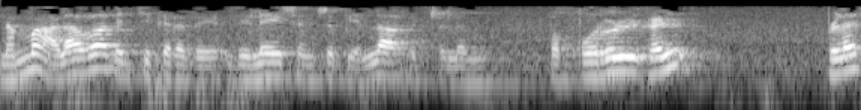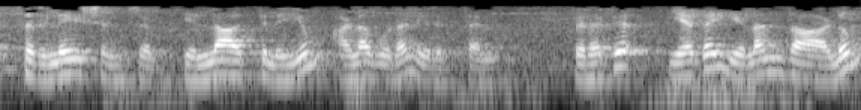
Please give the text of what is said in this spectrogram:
நம்ம அளவா வச்சுக்கிறது ரிலேஷன்ஷிப் எல்லாவற்றிலும். இப்ப பொருள்கள் பிளஸ் ரிலேஷன்ஷிப் எல்லாத்திலையும் அளவுடன் இருத்தல். பிறகு எதை இழந்தாலும்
